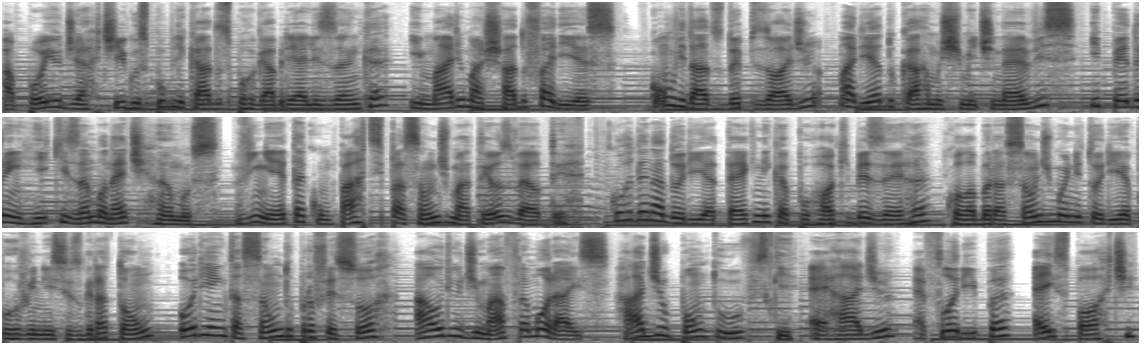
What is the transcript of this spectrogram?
Apoio de artigos publicados por Gabriele Zanca e Mário Machado Farias. Convidados do episódio: Maria do Carmo Schmidt Neves e Pedro Henrique Zambonetti Ramos. Vinheta com participação de Matheus Welter. Coordenadoria técnica por Roque Bezerra. Colaboração de monitoria por Vinícius Graton. Orientação do professor Áureo de Mafra Moraes. Rádio.UFSC. É rádio, é Floripa, é esporte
